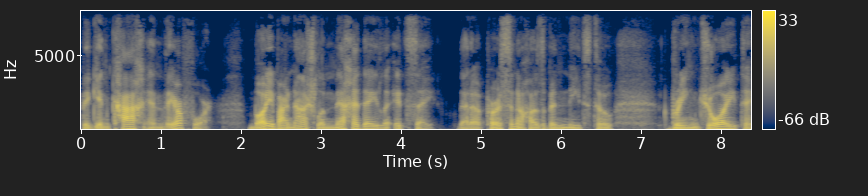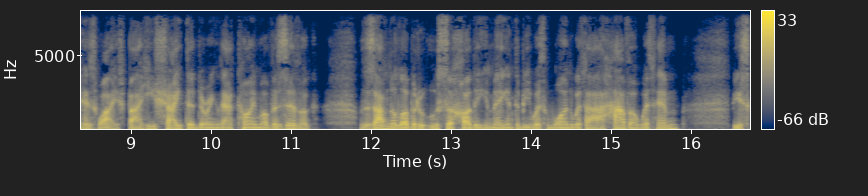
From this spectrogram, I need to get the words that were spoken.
Begin kach, and therefore, boy barnash lemechede leitze, that a person, a husband, needs to bring joy to his wife. Bahi shaita during that time of a zivug to be with one with ahava with him. They should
